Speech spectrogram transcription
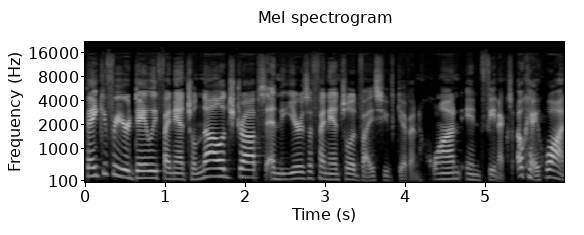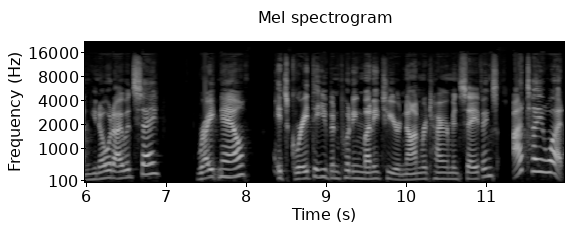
Thank you for your daily financial knowledge drops and the years of financial advice you've given. Juan in Phoenix. Okay, Juan, you know what I would say? Right now, it's great that you've been putting money to your non retirement savings. I'll tell you what,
